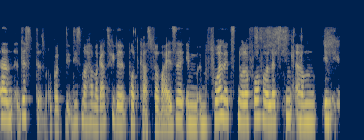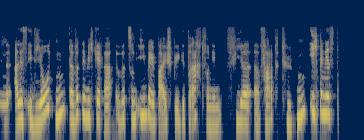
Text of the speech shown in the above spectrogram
ähm, das, das, oh Gott, diesmal haben wir ganz viele Podcast-Verweise im, im vorletzten oder vorvorletzten ähm, in, in Alles Idioten. Da wird nämlich wird so ein E-Mail-Beispiel gebracht von den vier äh, Farbtypen. Ich bin jetzt,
